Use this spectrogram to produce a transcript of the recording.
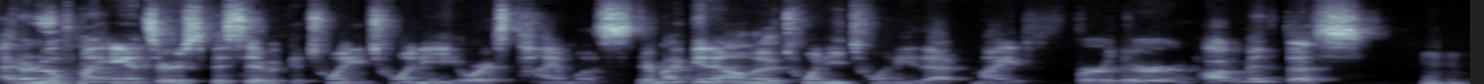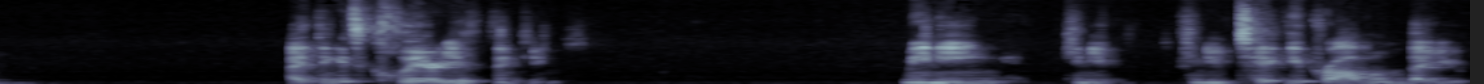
I don't know if my answer is specific to 2020 or is timeless. There might be an element of 2020 that might further augment this. Mm-hmm. I think it's clarity of thinking. Meaning, can you can you take a problem that you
